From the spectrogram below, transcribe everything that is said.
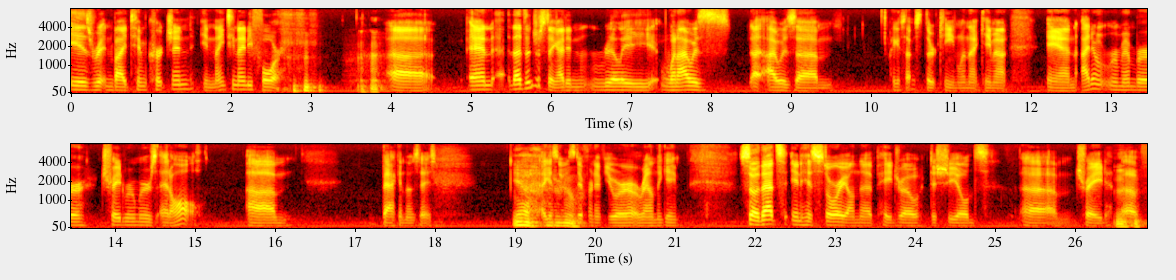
is written by Tim Kurkjian in 1994. uh-huh. Uh, and that's interesting. I didn't really when I was I I was um I guess I was 13 when that came out, and I don't remember trade rumors at all um back in those days. Yeah, I I guess don't it was know. different if you were around the game. So that's in his story on the Pedro DeShields um, trade hmm of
